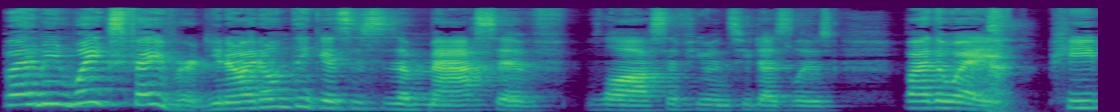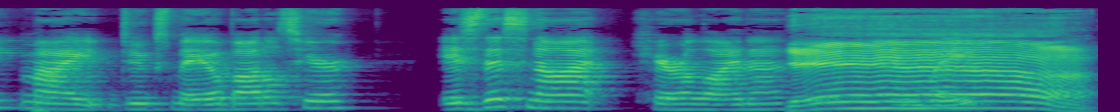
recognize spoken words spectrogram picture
But I mean, Wake's favored. You know, I don't think it's, this is a massive loss if UNC does lose. By the way, peep my Duke's Mayo bottles here. Is this not Carolina? Yeah.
